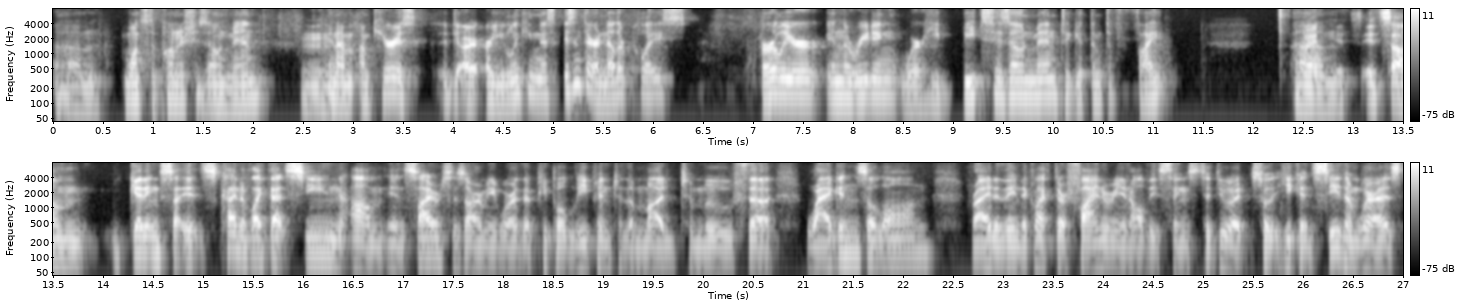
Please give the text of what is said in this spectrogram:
um, wants to punish his own men, Mhm. and I'm I'm curious. Are, are you linking this? Isn't there another place earlier in the reading where he beats his own men to get them to fight? Right. Um, It's it's um getting it's kind of like that scene um in Cyrus's army where the people leap into the mud to move the wagons along, right? And they neglect their finery and all these things to do it so that he can see them. Whereas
